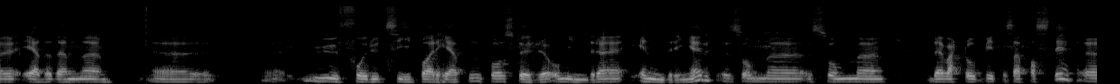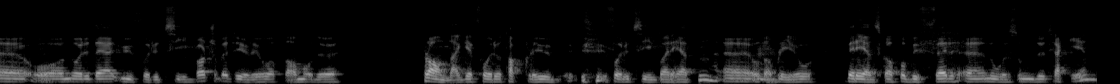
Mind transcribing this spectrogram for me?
er det den uh, Eh, uforutsigbarheten på større og mindre endringer som, eh, som, eh, det er verdt å bite seg fast i. Og når det er uforutsigbart, så betyr det jo at da må du planlegge for å takle uforutsigbarheten. Og da mm. blir jo beredskap og buffer noe som du trekker inn.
